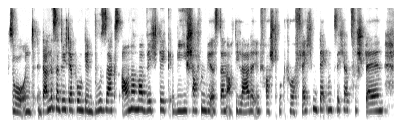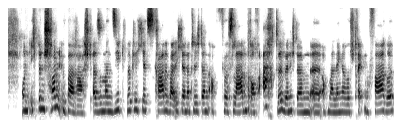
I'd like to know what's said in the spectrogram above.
So und dann ist natürlich der Punkt, den du sagst, auch nochmal wichtig. Wie schaffen wir es dann auch die Ladeinfrastruktur flächendeckend sicherzustellen? Und ich bin schon überrascht. Also man sieht wirklich jetzt gerade, weil ich ja natürlich dann auch fürs Laden Laden darauf achte, wenn ich dann äh, auch mal längere Strecken fahre,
